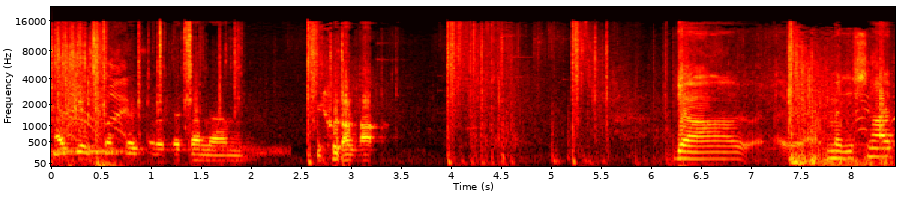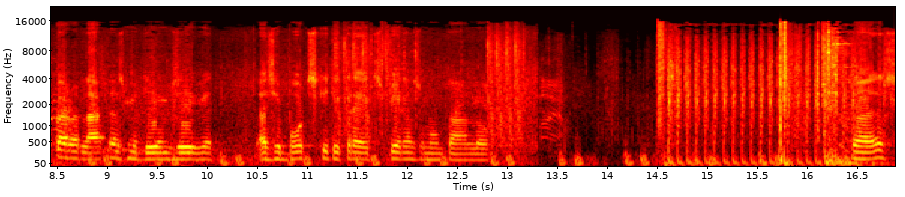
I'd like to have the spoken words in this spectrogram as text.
Hij is het dan ehm niet goed. Ja, eh, met die sniper wat lekker is met DMZ, jy weet, as jy bot skiet, jy kry experience om hom te aanlok. So is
